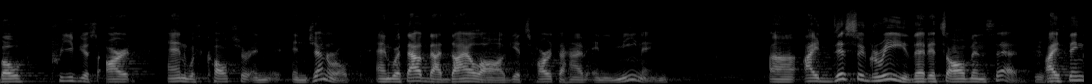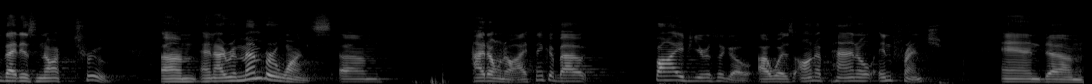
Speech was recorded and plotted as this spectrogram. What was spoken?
both previous art and with culture in, in general, and without that dialogue, it's hard to have any meaning. Uh, I disagree that it's all been said. Mm-hmm. I think that is not true. Um, and I remember once, um, I don't know, I think about five years ago, I was on a panel in French, and, um,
